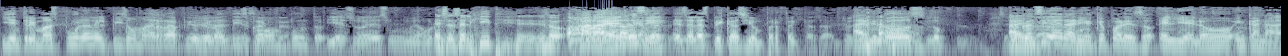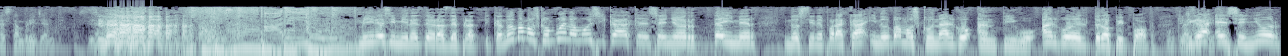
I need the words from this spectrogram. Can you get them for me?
y entre más pulan el piso, más rápido llega el disco a un Exacto. punto. Y eso es muy aburrido. Eso es el hit. Eso, Para ¡ah, ellos, sí. Esa es la explicación perfecta. O sea, yo sé Ay, que no. todos lo... Yo Ay, consideraría que por eso el hielo en Canadá es tan brillante. Miles y miles de horas de práctica. Nos vamos con buena música que el señor Deiner nos tiene por acá y nos vamos con algo antiguo, algo del tropipop. Llega el señor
